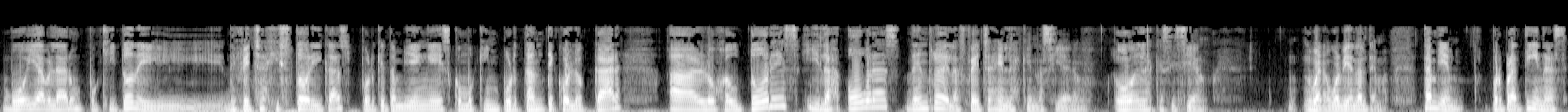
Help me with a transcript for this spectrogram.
voy a hablar un poquito de, de, fechas históricas, porque también es como que importante colocar a los autores y las obras dentro de las fechas en las que nacieron o en las que se hicieron. Bueno, volviendo al tema. También, por Platinas,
